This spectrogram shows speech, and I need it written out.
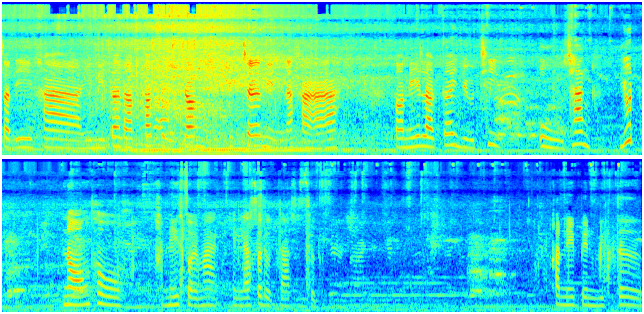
สวัสดีค่ะยินดีต้อนรับเข้าสู่ช่องพิเชอร์นินนะคะ ตอนนี้เราก็อยู่ที่อู่ช่างยุทธน้องโพคันนี้สวยมากเห็นแล้วสะดุดตาสุดๆคันนี้เป็นวิกเตอร์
